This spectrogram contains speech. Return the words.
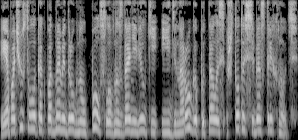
я почувствовала, как под нами дрогнул пол, словно здание вилки и единорога пыталось что-то с себя стряхнуть.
